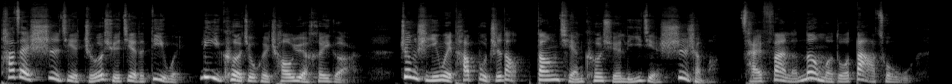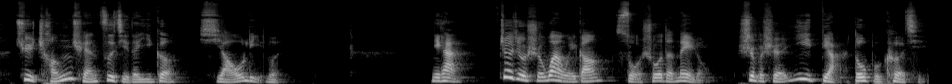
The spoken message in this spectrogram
他在世界哲学界的地位立刻就会超越黑格尔。正是因为他不知道当前科学理解是什么，才犯了那么多大错误，去成全自己的一个小理论。你看，这就是万维刚所说的内容，是不是一点儿都不客气？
